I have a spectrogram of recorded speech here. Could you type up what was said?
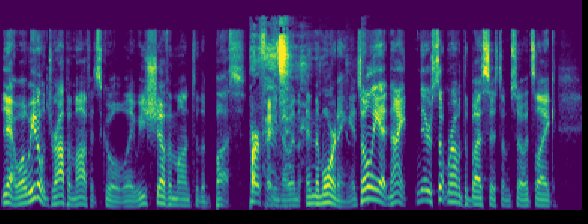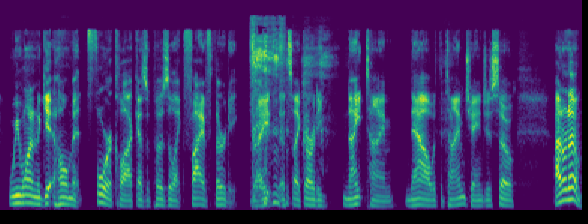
Yeah, well, we don't drop him off at school. Like, we shove him onto the bus. Perfect. You know, in, in the morning. It's only at night. There's something wrong with the bus system, so it's like we wanted to get home at four o'clock as opposed to like five thirty. Right? That's like already nighttime now with the time changes. So I don't know.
